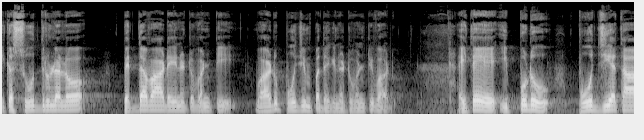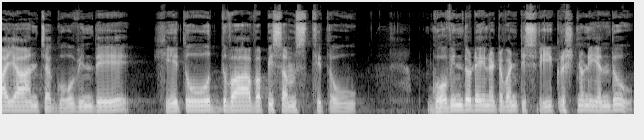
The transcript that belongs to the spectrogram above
ఇక శూద్రులలో పెద్దవాడైనటువంటి వాడు పూజింపదగినటువంటి వాడు. అయితే ఇప్పుడు పూజ్యతాయాంచ గోవిందే హేతోద్వావపి సంస్థితౌ. గోవిందుడైనటువంటి శ్రీకృష్ణుని యందు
